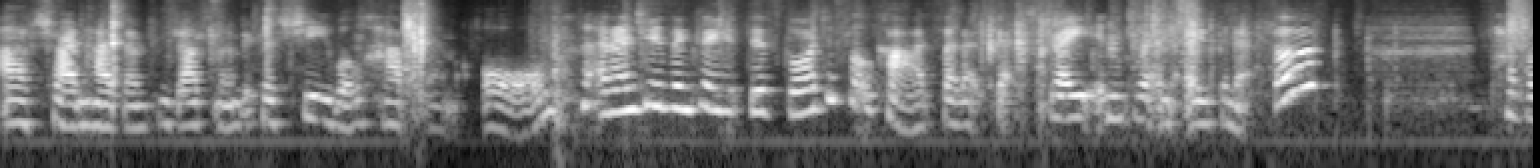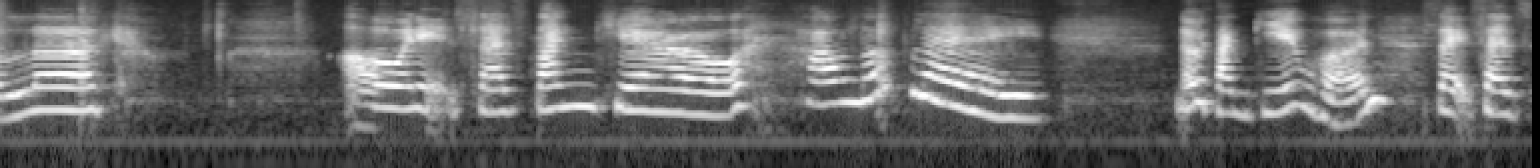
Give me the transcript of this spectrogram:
I have to try and hide them from Jasmine because she will have them all. And then she's included this gorgeous little card. So let's get straight into it and open it up. Let's have a look. Oh, and it says thank you how lovely. No thank you, hun. So it says,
